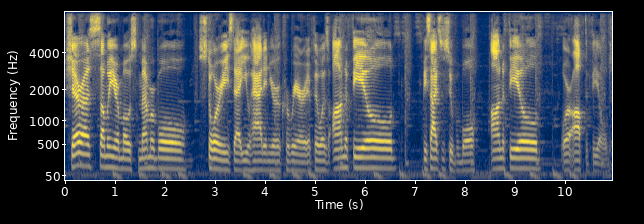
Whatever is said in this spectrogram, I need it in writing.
Share us some of your most memorable stories that you had in your career. If it was on the field, besides the Super Bowl, on the field, or off the field.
